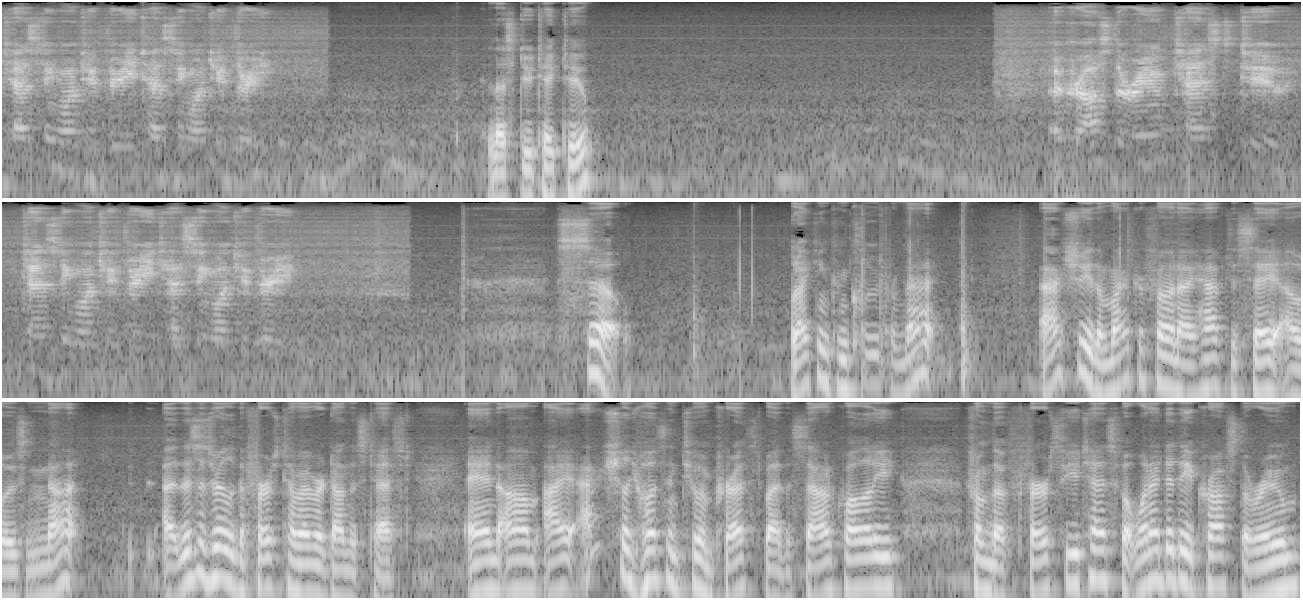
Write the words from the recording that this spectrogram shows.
Testing one two three. Testing one two three. And let's do take two. Across the room. Test two. Testing one two three. Testing one two three. So, what I can conclude from that, actually the microphone, I have to say, I was not, uh, this is really the first time I've ever done this test, and um, I actually wasn't too impressed by the sound quality from the first few tests, but when I did the across the room,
